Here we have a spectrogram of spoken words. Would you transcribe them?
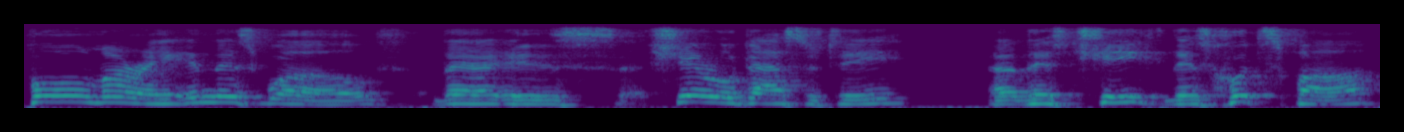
Paul Murray, in this world, there is sheer audacity, uh, there's cheek, there's chutzpah,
